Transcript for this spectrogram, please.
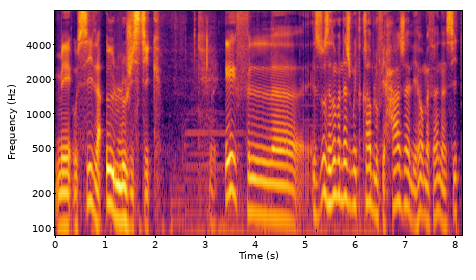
mais aussi la E logistique. Et الزوز هذوما نجموا يتقابلوا في حاجه اللي هو مثلا سيت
